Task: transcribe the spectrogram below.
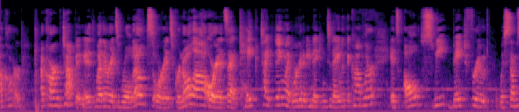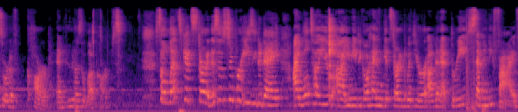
a carb, a carb topping. It, whether it's rolled oats or it's granola or it's a cake type thing like we're going to be making today with the cobbler, it's all sweet baked fruit with some sort of carb. And who doesn't love carbs? So let's get started. This is super easy today. I will tell you, uh, you need to go ahead and get started with your oven at 375.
